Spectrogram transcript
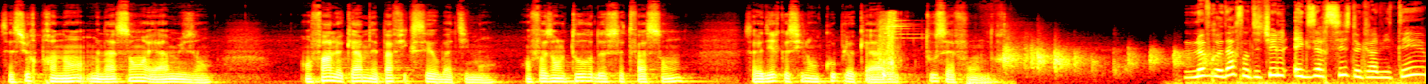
C'est surprenant, menaçant et amusant. Enfin, le câble n'est pas fixé au bâtiment. En faisant le tour de cette façon, ça veut dire que si l'on coupe le câble, tout s'effondre. L'œuvre d'art s'intitule Exercice de gravité.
